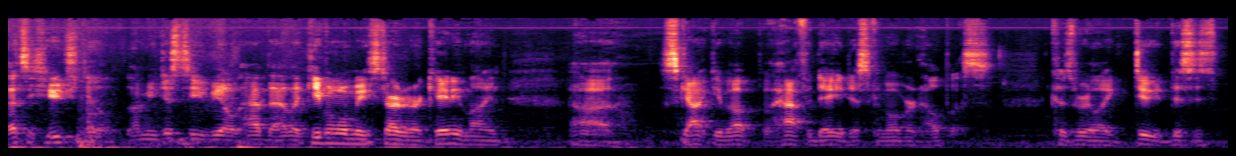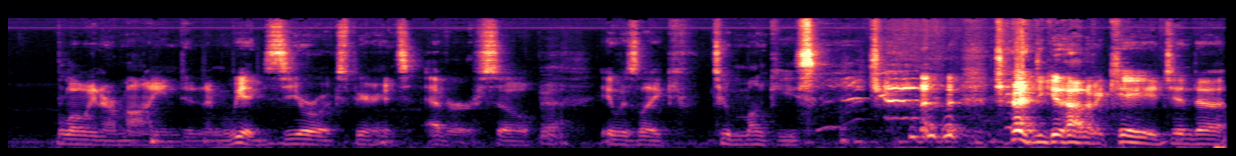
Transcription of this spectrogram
that's a huge deal. I mean, just to be able to have that, like even when we started our candy line, uh, Scott gave up half a day just to come over and help us because we were like, dude, this is blowing our mind, and I mean, we had zero experience ever, so Yeah. it was like two monkeys trying to get out of a cage, and uh,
